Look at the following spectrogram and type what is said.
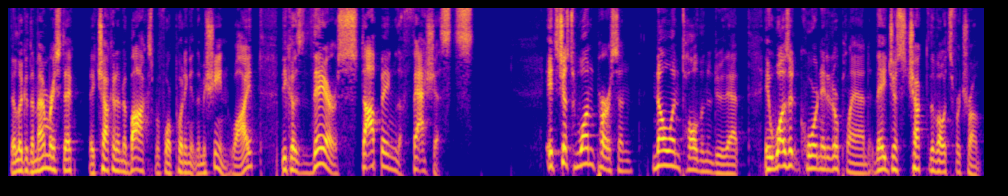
They look at the memory stick, they chuck it in a box before putting it in the machine. Why? Because they're stopping the fascists. It's just one person. No one told them to do that. It wasn't coordinated or planned. They just chucked the votes for Trump.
